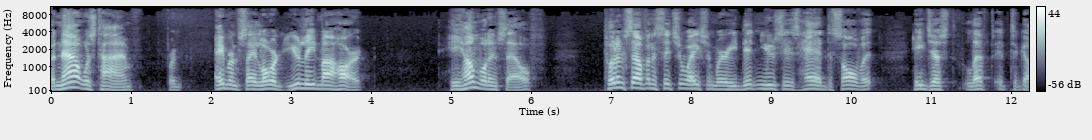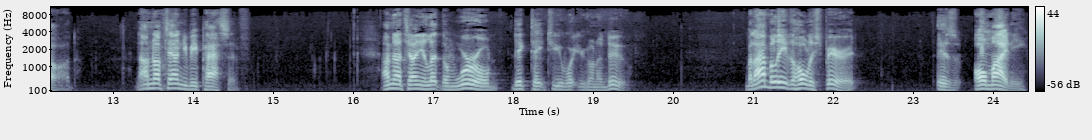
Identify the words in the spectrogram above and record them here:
But now it was time for Abram to say, Lord, you lead my heart. He humbled himself, put himself in a situation where he didn't use his head to solve it. He just left it to God. Now, I'm not telling you be passive. I'm not telling you let the world dictate to you what you're going to do. But I believe the Holy Spirit is almighty,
